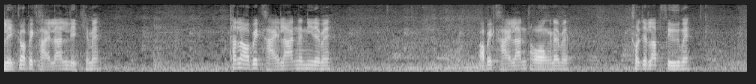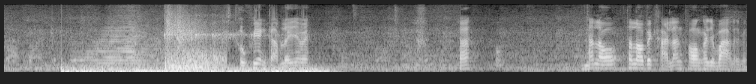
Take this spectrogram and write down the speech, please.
เหล็กก็เอาไปขายร้านเหล็กใช่ไหม ถ้าเราเอาไปขายร้านนั่นนี่ได้ไหม เอาไปขายร้านทองได้ไหม เขาจะรับซื้อไหมเขาเคลี้ยงกลับเลยใช่ไหมฮะ ถ้าเราถ้าเราไปขายร้านทองเขาจะว่าอะไรไหม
